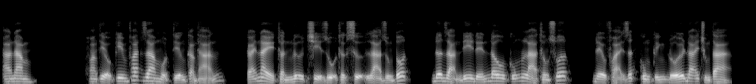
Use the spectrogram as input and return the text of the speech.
A năm. Hoàng tiểu kim phát ra một tiếng cảm thán, cái này thần nữ chỉ dụ thực sự là dùng tốt đơn giản đi đến đâu cũng là thông suốt, đều phải rất cung kính đối đãi chúng ta.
